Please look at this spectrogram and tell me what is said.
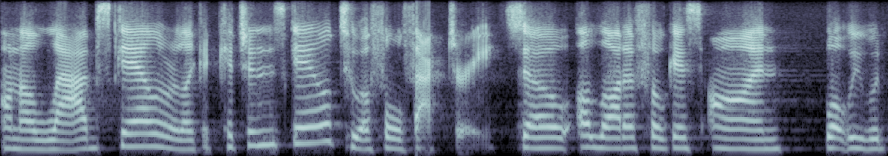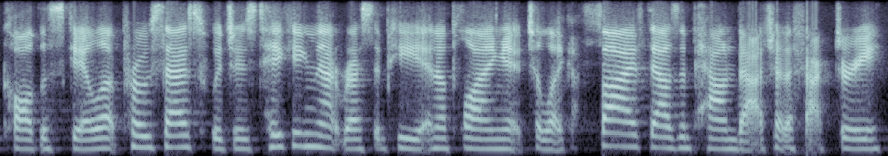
on a lab scale or like a kitchen scale to a full factory. So a lot of focus on what we would call the scale up process, which is taking that recipe and applying it to like a 5,000 pound batch at a factory,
